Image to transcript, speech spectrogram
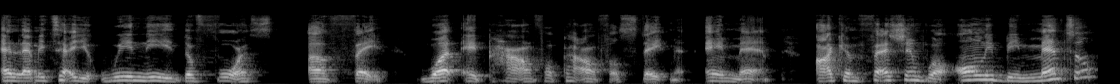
And let me tell you, we need the force of faith. What a powerful, powerful statement. Amen. Our confession will only be mental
